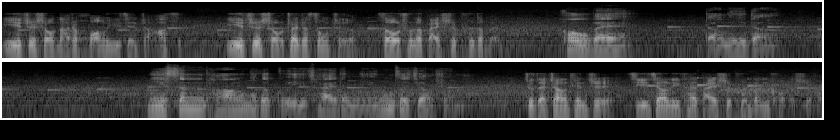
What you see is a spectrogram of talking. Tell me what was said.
一只手拿着黄玉剑匣子。一只手拽着宋哲走出了白事铺的门。后辈，等一等，你身旁那个鬼差的名字叫什么？就在张天志即将离开白事铺门口的时候，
